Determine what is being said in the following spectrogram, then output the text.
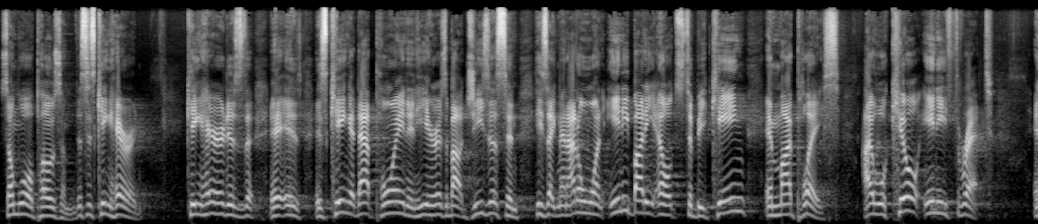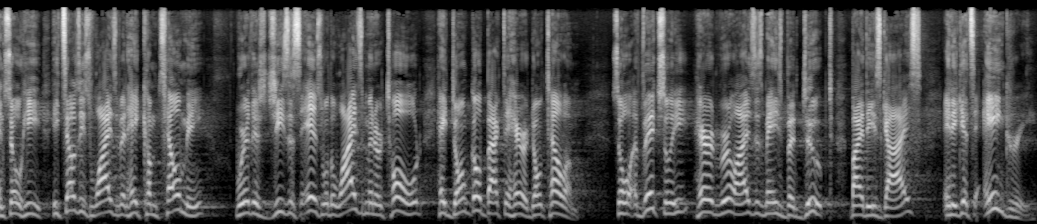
Some will oppose him. This is King Herod. King Herod is, the, is, is king at that point, and he hears about Jesus, and he's like, Man, I don't want anybody else to be king in my place. I will kill any threat. And so he, he tells these wise men, Hey, come tell me where this Jesus is. Well, the wise men are told, hey, don't go back to Herod, don't tell him. So eventually, Herod realizes, man, he's been duped by these guys, and he gets angry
